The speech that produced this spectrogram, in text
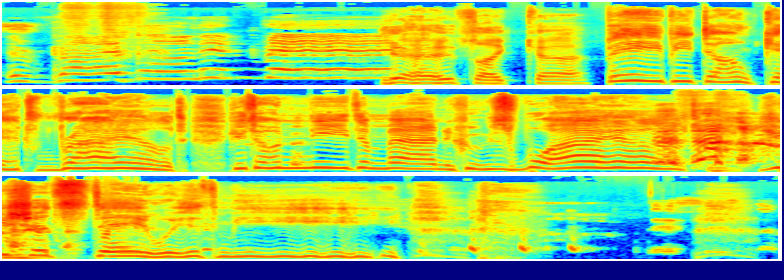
The rival in red. yeah, it's like, uh, baby, don't get riled. You don't need a man who's wild. You should stay with me. This is the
